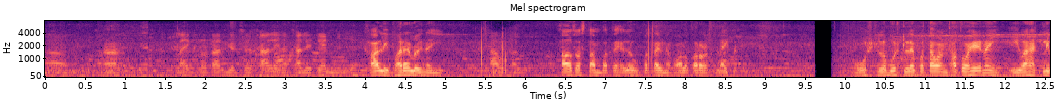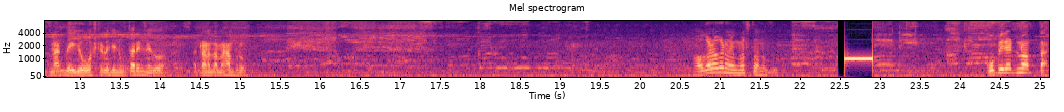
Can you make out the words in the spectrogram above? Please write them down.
હા. હા. લાઈક નો ટાર્ગેટ છે ખાલી ને ખાલી ટેન મિલિયન ખાલી ભરેલો નહીં. સાવ ખાલી. સાવ સસ્તામાં પતે છે. જો પતાવીને ફોલો કરો લાઈક હોસ્ટેલ બોસ્ટેલે પતાવવાનું થતો હે નહીં, એ વાહે ક્લિપ નાખ દેજો, હોસ્ટેલે જઈને ઉતારીને તો અટાણે તમે સાંભળો. વગડ એક મસ્ત અનુભવ. કોપીરાઇટ નો આપતા.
